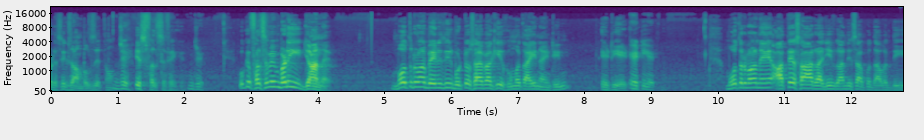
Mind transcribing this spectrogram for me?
थोड़े से एग्जाम्पल्स देता हूँ इस फ़लसफ़े के। जी। क्योंकि फ़लसफ़े में बड़ी जान है। मोहतरमा बेनज़ीर भुट्टो साहिबा की हुकूमत आई 1988 88 मोहतरमा ने आते सार राजीव गांधी साहब को दावत दी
